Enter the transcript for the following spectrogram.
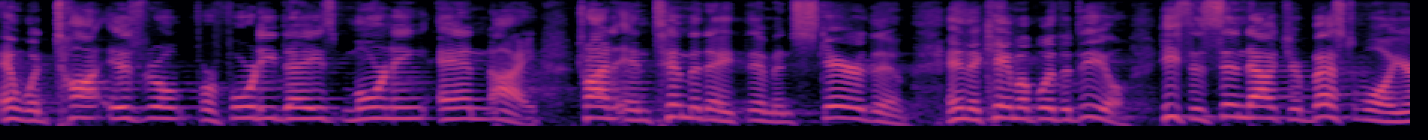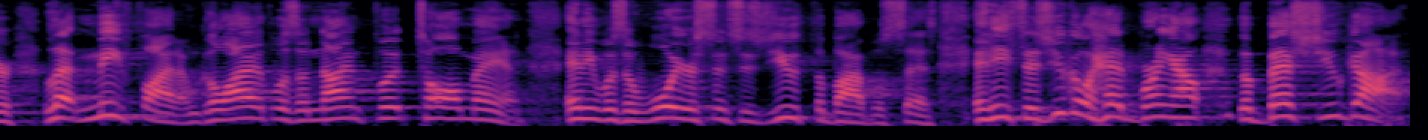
and would taunt Israel for 40 days, morning and night, trying to intimidate them and scare them. And they came up with a deal. He said, Send out your best warrior, let me fight him. Goliath was a nine foot tall man, and he was a warrior since his youth, the Bible says. And he says, You go ahead, bring out the best you got,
